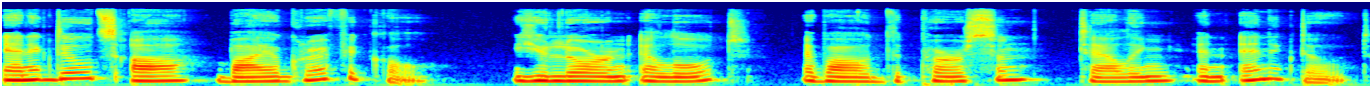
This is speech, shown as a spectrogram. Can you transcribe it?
Anecdotes are biographical. You learn a lot about the person telling an anecdote.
